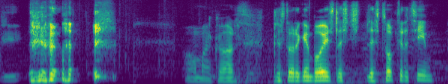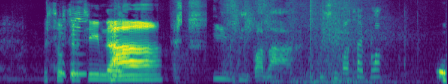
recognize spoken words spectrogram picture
G. Oh my god. Let's do it again, boys. Let's let's talk to the team. Let's talk to the team now. ah. Easy, brother. You see my type block? Oh,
